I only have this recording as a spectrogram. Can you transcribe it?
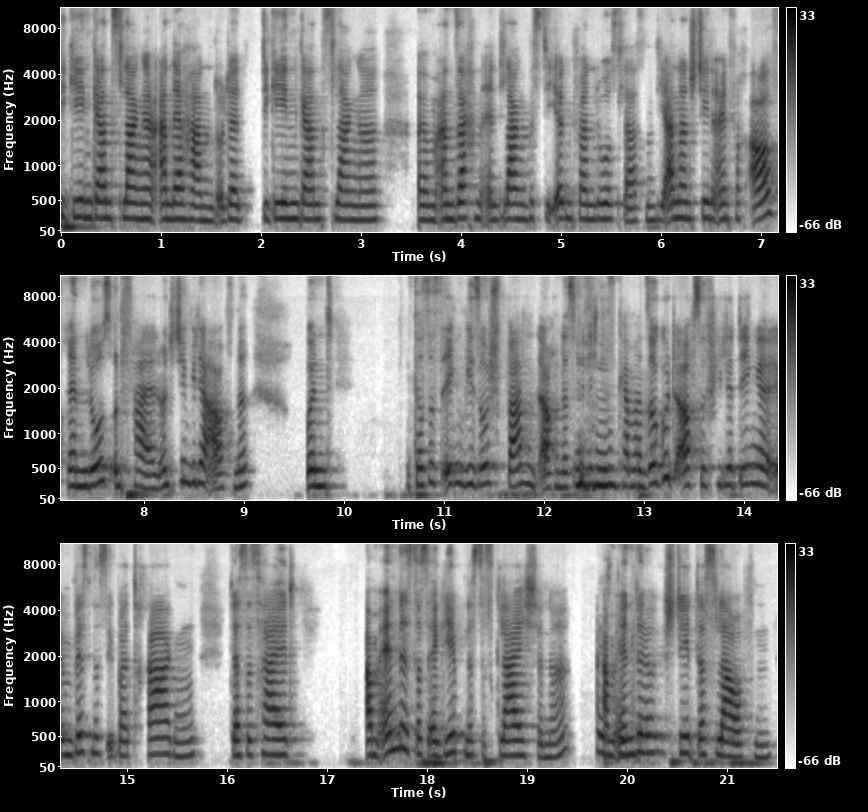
die gehen ganz lange an der Hand oder die gehen ganz lange ähm, an Sachen entlang, bis die irgendwann loslassen. Die anderen stehen einfach auf, rennen los und fallen und stehen wieder auf. Ne? Und das ist irgendwie so spannend auch. Und das finde mhm. ich, das mhm. kann man so gut auf so viele Dinge im Business übertragen, dass es halt am Ende ist das Ergebnis das gleiche, ne? Am Ende steht das Laufen.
